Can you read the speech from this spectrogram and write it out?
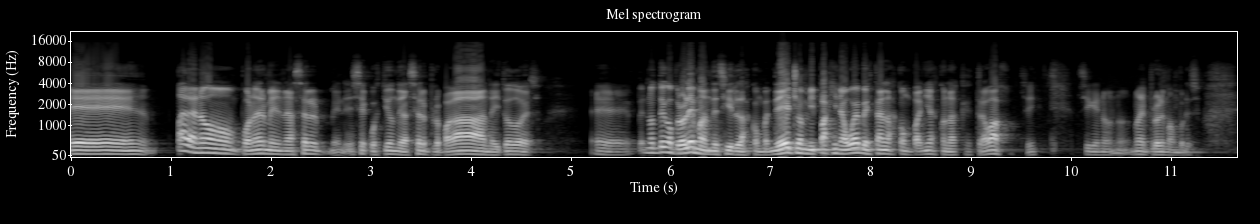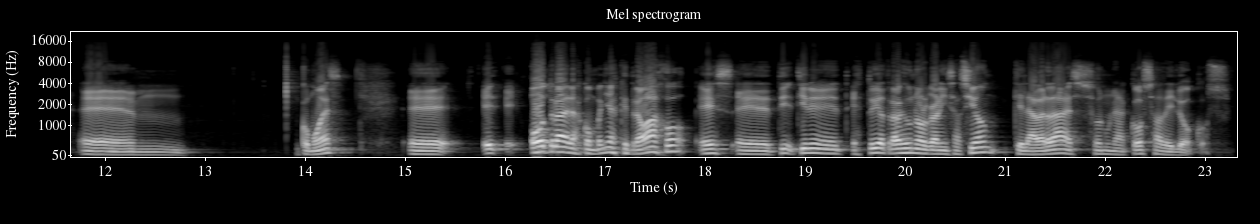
eh, para no ponerme en hacer en esa cuestión de hacer propaganda y todo eso. Eh, no tengo problema en decir las compañías. De hecho, en mi página web están las compañías con las que trabajo. ¿sí? Así que no, no, no hay problema por eso. Eh, como es. Eh, eh, eh, otra de las compañías que trabajo es, tiene, estoy a través de una organización que la verdad son una cosa de locos.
